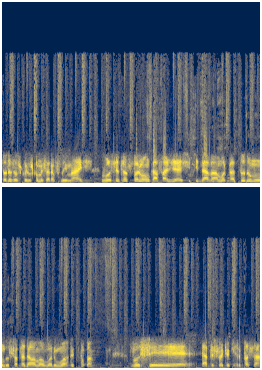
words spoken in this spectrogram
todas as coisas começaram a fluir mais. Você transformou um cafajeste que dava amor pra todo mundo só pra dar um amor humano. Você é a pessoa que eu quero passar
